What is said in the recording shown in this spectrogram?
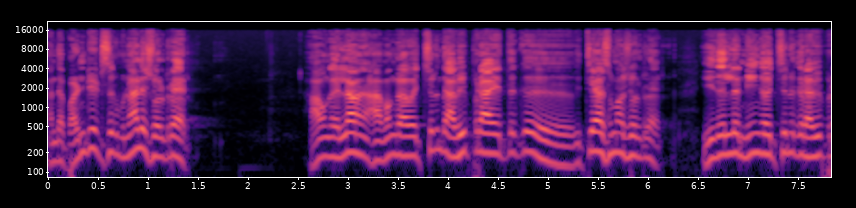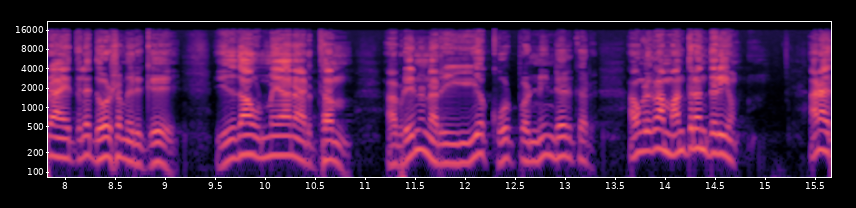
அந்த பண்டிட்ஸுக்கு முன்னாலே சொல்கிறார் அவங்க எல்லாம் அவங்க வச்சுருந்த அபிப்பிராயத்துக்கு வித்தியாசமாக சொல்கிறார் இதில் நீங்கள் வச்சுருக்கிற அபிப்பிராயத்தில் தோஷம் இருக்குது இதுதான் உண்மையான அர்த்தம். அப்படின்னு நிறைய கோட் பண்ணிகிட்டே இருக்கார். அவங்களுக்கெல்லாம் மந்திரம் தெரியும். ஆனால்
